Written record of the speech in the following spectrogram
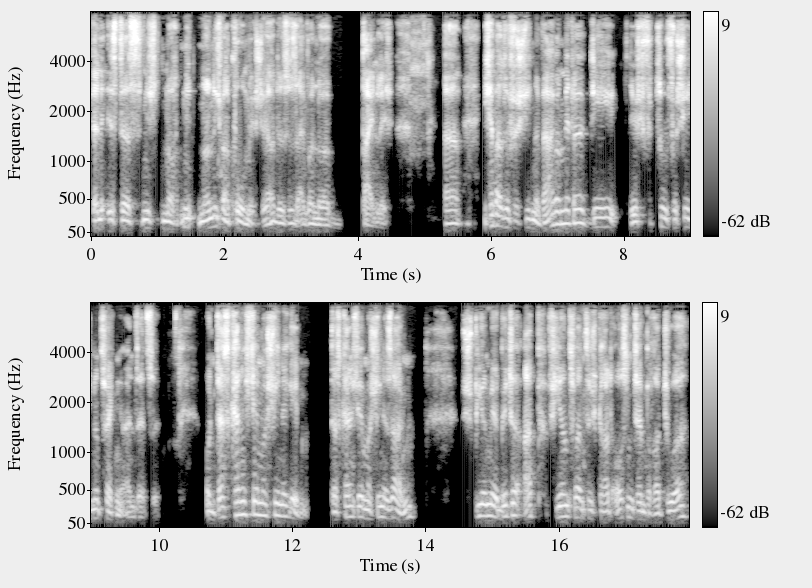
dann ist das nicht noch, noch nicht mal komisch. Ja, das ist einfach nur peinlich. Äh, ich habe also verschiedene Werbemittel, die ich zu verschiedenen Zwecken einsetze. Und das kann ich der Maschine geben. Das kann ich der Maschine sagen. Spiel mir bitte ab 24 Grad Außentemperatur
